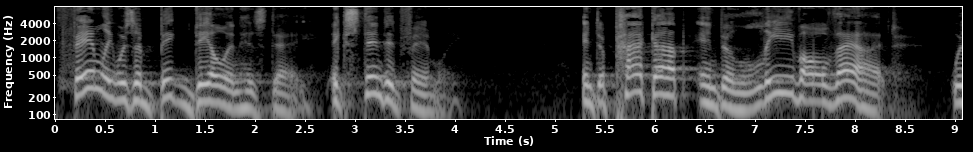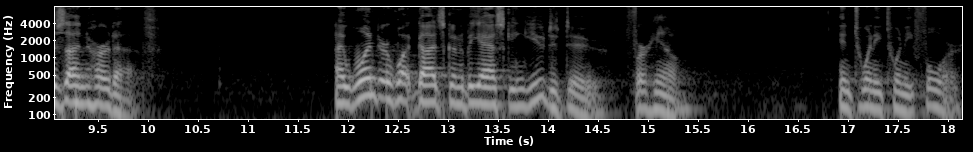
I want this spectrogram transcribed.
Family was a big deal in his day, extended family. And to pack up and to leave all that was unheard of. I wonder what God's going to be asking you to do for Him in 2024.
